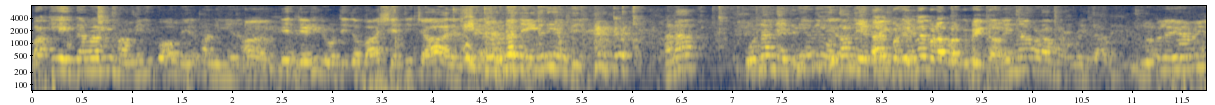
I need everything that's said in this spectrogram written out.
ਬਾਕੀ ਇਦਾਂ ਵਾ ਵੀ ਮਾਮੀ ਦੀ ਬਹੁਤ ਮਿਹਰਬਾਨੀ ਆ ਹਾਂ। ਕਿ ਜਿਹੜੀ ਰੋਟੀ ਤੋਂ ਬਾਅਦ ਛੇਤੀ ਚਾਹ ਆ ਜਾਂਦੀ ਹੈ ਉਹਨਾਂ ਨੀਂਦ ਨਹੀਂ ਆਉਂਦੀ। ਹਨਾ? ਉਹਨਾਂ ਨੀਂਦ ਨਹੀਂ ਆਉਂਦੀ ਉਹਦਾ ਨੀਂਦ ਕਿੰਨਾ ਬੜਾ ਫ਼ਰਕ ਪੈਂਦਾ। ਇੰਨਾ ਬੜਾ ਫ਼ਰਕ ਪੈਂਦਾ। ਮਤਲਬ ਇਹ ਆ ਵੀ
